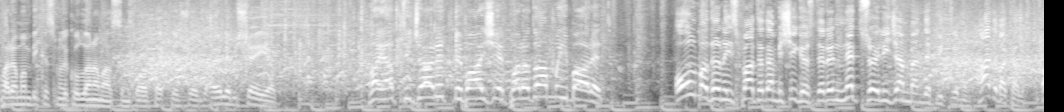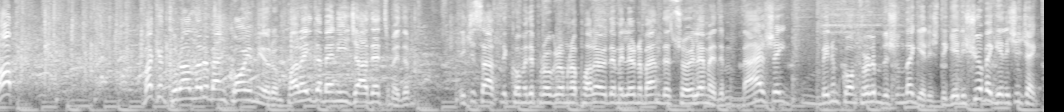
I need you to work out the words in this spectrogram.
paramın bir kısmını kullanamazsınız. Ortak yaşıyoruz. Öyle bir şey yok. Hayat ticaret mi Bayce? Paradan mı ibaret? Olmadığını ispat eden bir şey gösterin. Net söyleyeceğim ben de fikrimi. Hadi bakalım. Hop. Bakın kuralları ben koymuyorum. Parayı da ben icat etmedim. İki saatlik komedi programına para ödemelerini ben de söylemedim. Her şey benim kontrolüm dışında gelişti. Gelişiyor ve gelişecek.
